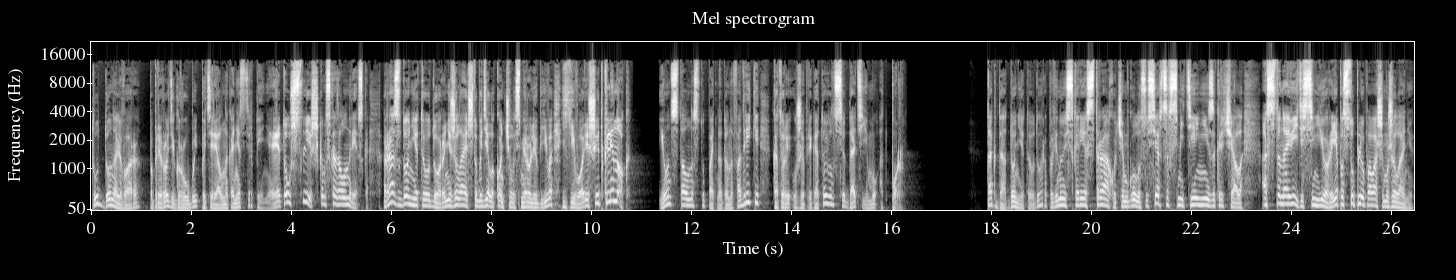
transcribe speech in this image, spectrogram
Тут Дон Альваро, по природе грубый, потерял, наконец, терпение. «Это уж слишком», — сказал он резко. «Раз Донья Теодора не желает, чтобы дело кончилось миролюбиво, его решит клинок!» И он стал наступать на Дона Фадрики, который уже приготовился дать ему отпор. Тогда Донья Теодора, повинуясь скорее страху, чем голосу сердца, в смятении закричала «Остановитесь, сеньоры, я поступлю по вашему желанию.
